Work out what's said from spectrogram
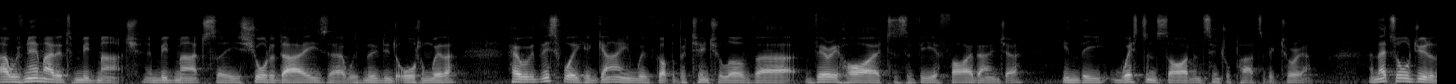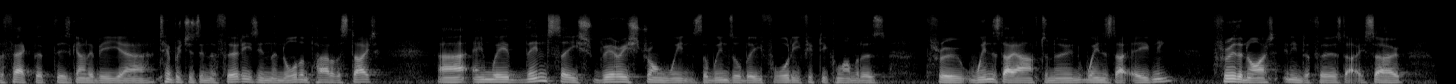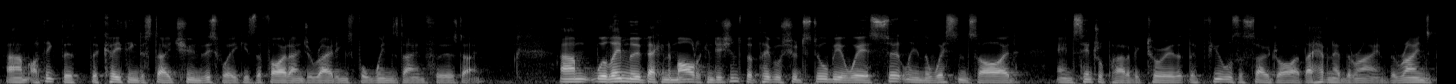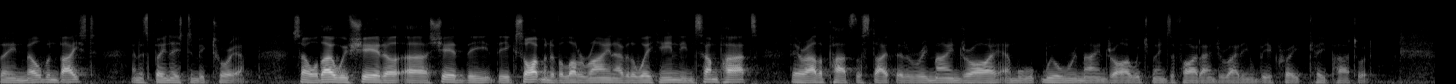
Uh, we've now made it to mid-March and mid-March sees shorter days, uh, we've moved into autumn weather. However, this week again we've got the potential of uh, very high to severe fire danger in the western side and central parts of Victoria. And that's all due to the fact that there's going to be uh, temperatures in the 30s in the northern part of the state. Uh, and we then see very strong winds. The winds will be 40, 50 kilometres through Wednesday afternoon, Wednesday evening, through the night and into Thursday. So um, I think the, key thing to stay tuned this week is the fire danger ratings for Wednesday and Thursday. Um, we'll then move back into milder conditions, but people should still be aware, certainly in the western side and central part of Victoria, that the fuels are so dry. They haven't had the rain. The rain's been Melbourne based and it's been eastern Victoria. So although we've shared, uh, uh, shared the, the excitement of a lot of rain over the weekend in some parts, there are other parts of the state that have remained dry and will, will remain dry, which means the fire danger rating will be a key part to it.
